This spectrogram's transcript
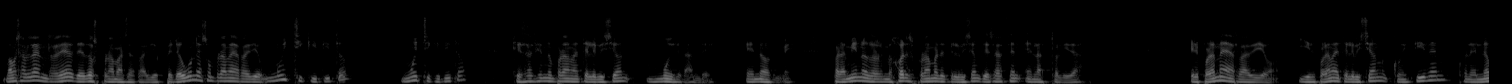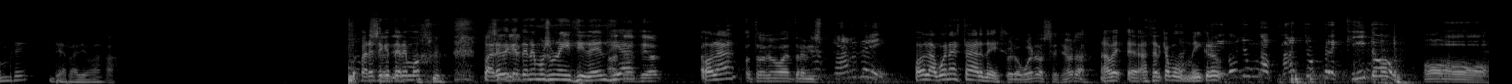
Vamos a hablar en realidad de dos programas de radio, pero uno es un programa de radio muy chiquitito, muy chiquitito, que está haciendo un programa de televisión muy grande, enorme. Para mí uno de los mejores programas de televisión que se hacen en la actualidad. El programa de radio y el programa de televisión coinciden con el nombre de Radio Gaga. Parece que tenemos, parece que tenemos una incidencia. Atención. Hola. Otra nueva entrevista. Buenas tardes. Hola, buenas tardes. Pero bueno, señora. A ver, eh, acércame un micro. Digo yo un gazpacho fresquito. Oh.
